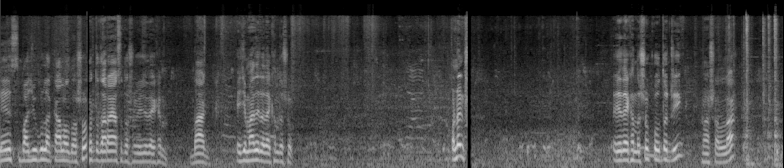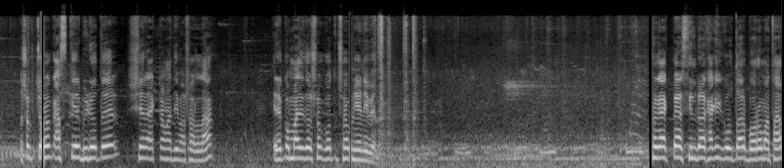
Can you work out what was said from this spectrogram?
লেস বাজুগুলা কালো দর্শক। তো দাঁড়ায় আছে দর্শক, এই যে দেখেন, বাঘ। এই যে মাদিরা, দেখেন দর্শক। অনেক এই যে দেখেন দর্শক কৌতরটি মাসাল্লাহ দর্শক চোখ আজকের ভিডিওতে সেরা একটা মাদি মাসাল্লাহ এরকম মাদি দর্শক গত ছয় নিয়ে নেবেন। দর্শক এক পেয়ার সিলভার খাকি কৌতার বড় মাথার,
